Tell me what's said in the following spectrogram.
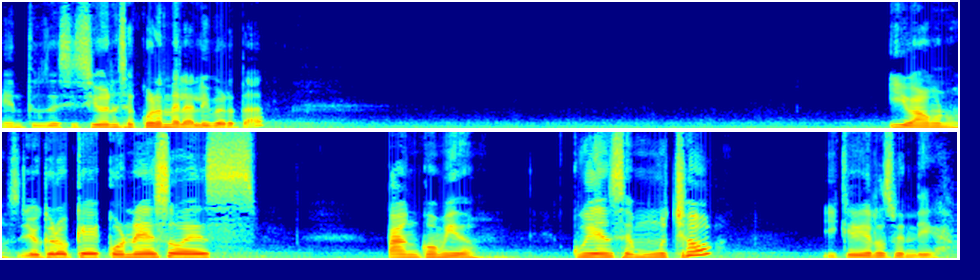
en tus decisiones. ¿Se acuerdan de la libertad? Y vámonos. Yo creo que con eso es pan comido. Cuídense mucho y que Dios los bendiga.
